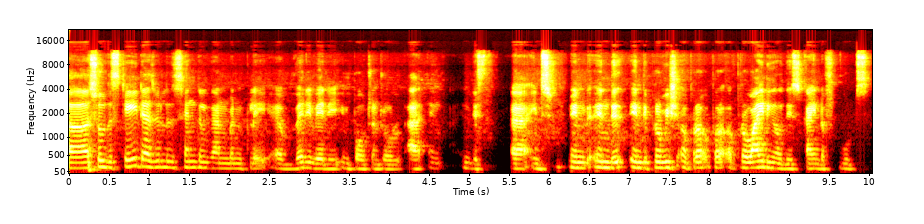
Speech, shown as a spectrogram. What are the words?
Uh, so the state as well as the central government play a very very important role uh, in, in, this uh, in, in in the in the provision of pro, pro, providing of this kind of goods.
